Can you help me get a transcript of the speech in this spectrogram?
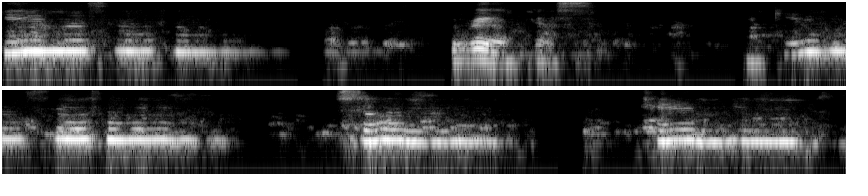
give myself away. For real, yes. I give myself away so you can use me.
